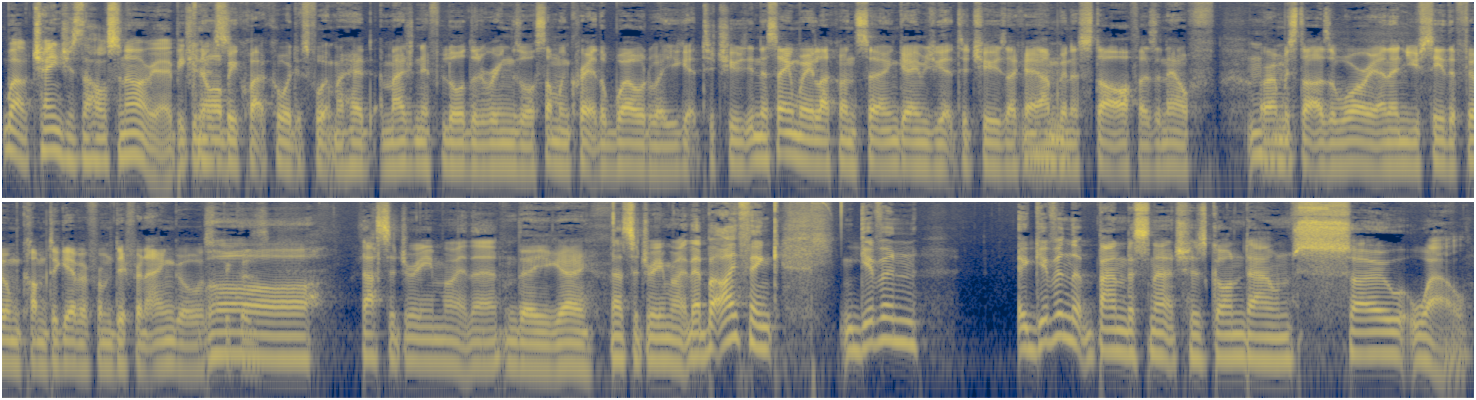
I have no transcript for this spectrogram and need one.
well changes the whole scenario because Do you know would be quite cool? I just thought in my head. Imagine if Lord of the Rings or someone created the world where you get to choose in the same way, like on certain games, you get to choose. Okay, Mm-hmm. I'm going to start off as an elf, or I'm going to start as a warrior, and then you see the film come together from different angles. Because oh that's a dream right there. there you go. That's a dream right there. But I think given given that Bandersnatch has gone down so well,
